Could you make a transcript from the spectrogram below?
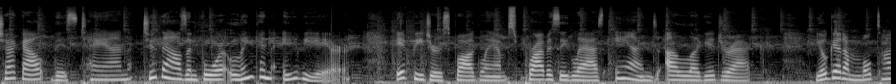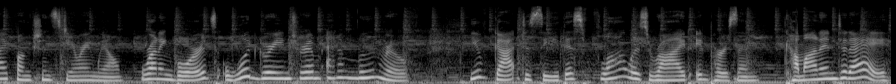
check out this tan 2004 Lincoln Aviator. It features fog lamps, privacy glass, and a luggage rack. You'll get a multi-function steering wheel, running boards, wood grain trim, and a moonroof. You've got to see this flawless ride in person. Come on in today.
